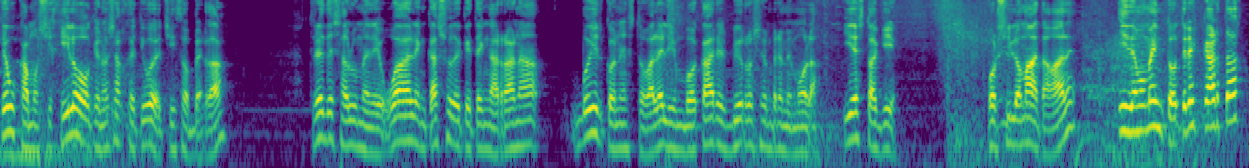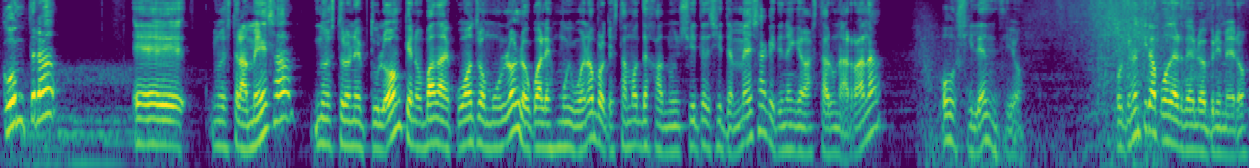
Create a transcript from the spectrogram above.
¿Qué buscamos? Sigilo o que no sea objetivo de hechizos, ¿verdad? 3 de salud me da igual, en caso de que tenga rana Voy a ir con esto, ¿vale? El invocar esbirro siempre me mola Y esto aquí Por si lo mata, ¿vale? Y de momento, tres cartas contra eh, nuestra mesa, nuestro Neptulón, que nos va a dar cuatro mulos, lo cual es muy bueno porque estamos dejando un 7-7 en mesa que tiene que gastar una rana. Oh, silencio. ¿Por qué no tira poder de héroe primero?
